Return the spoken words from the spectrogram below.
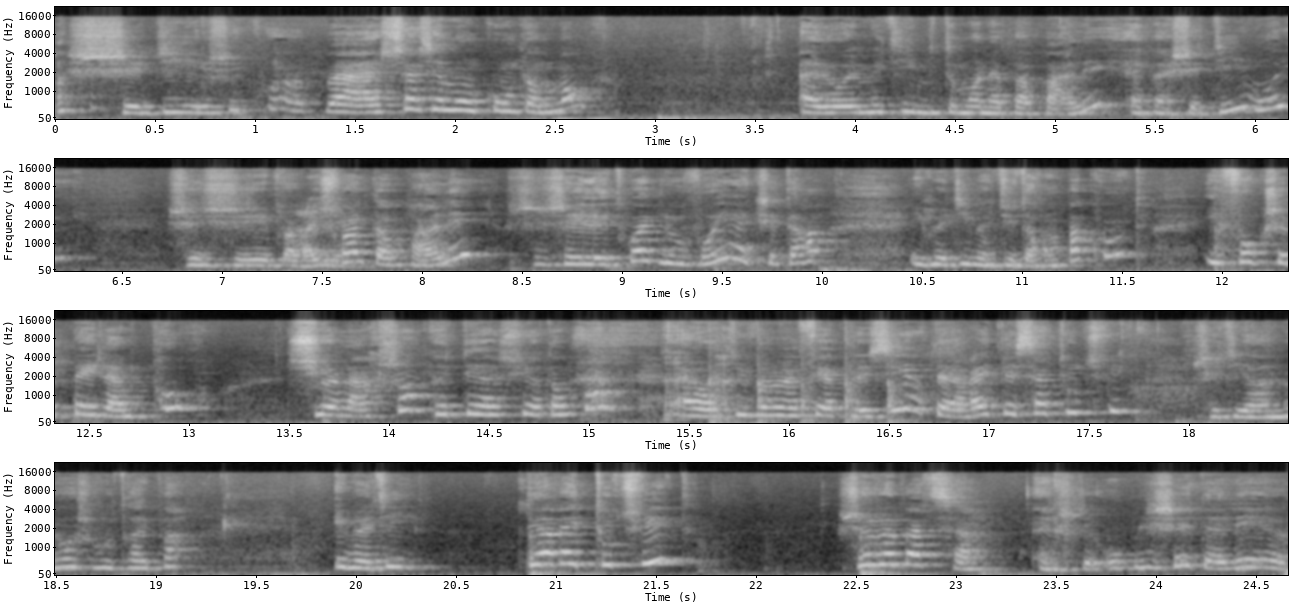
Je dis, c'est quoi? Bah, ça, c'est mon compte en banque. Alors, il me dit, mais tu m'en as pas parlé? Eh ben, j'ai dit, oui. Je n'ai pas besoin de t'en parler. J'ai les toits de l'ouvrir, etc. Il me dit, mais tu te rends pas compte? Il faut que je paye l'impôt sur l'argent que tu as sur ton compte. Alors, tu veux me faire plaisir, tu arrêté ça tout de suite. J'ai dit, ah non, je voudrais pas. Il me dit, tu arrêtes tout de suite? Je veux pas de ça. J'étais obligée d'aller. Euh,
